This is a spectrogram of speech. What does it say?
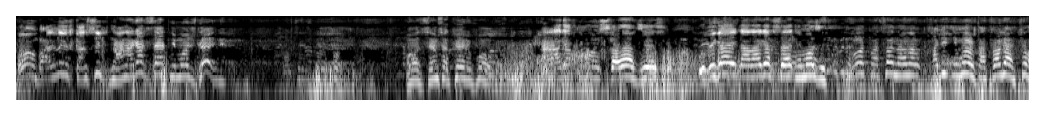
О, больных, косых, на ногах стоять не может, глянь. Вот 71 полк. На ногах не может стоять здесь. Убегает, на ногах стоять не может. Вот пацан, она ходить не может, отправляй. Чё?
